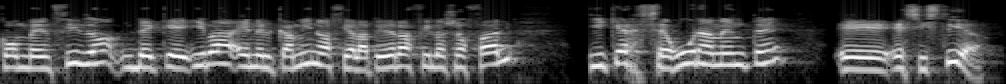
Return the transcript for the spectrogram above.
convencido de que iba en el camino hacia la piedra filosofal y que seguramente existía.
